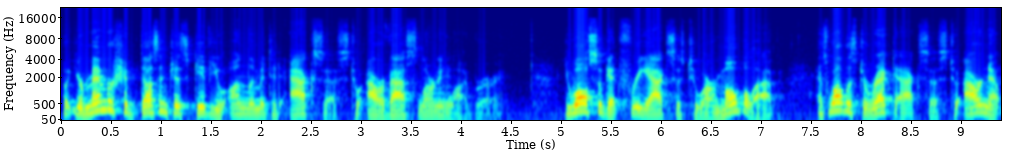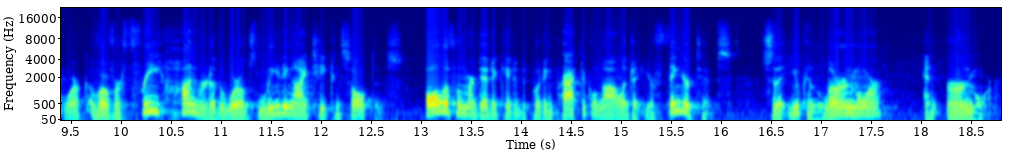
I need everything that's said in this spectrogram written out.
But your membership doesn't just give you unlimited access to our vast learning library. You also get free access to our mobile app as well as direct access to our network of over 300 of the world's leading IT consultants, all of whom are dedicated to putting practical knowledge at your fingertips so that you can learn more and earn more.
